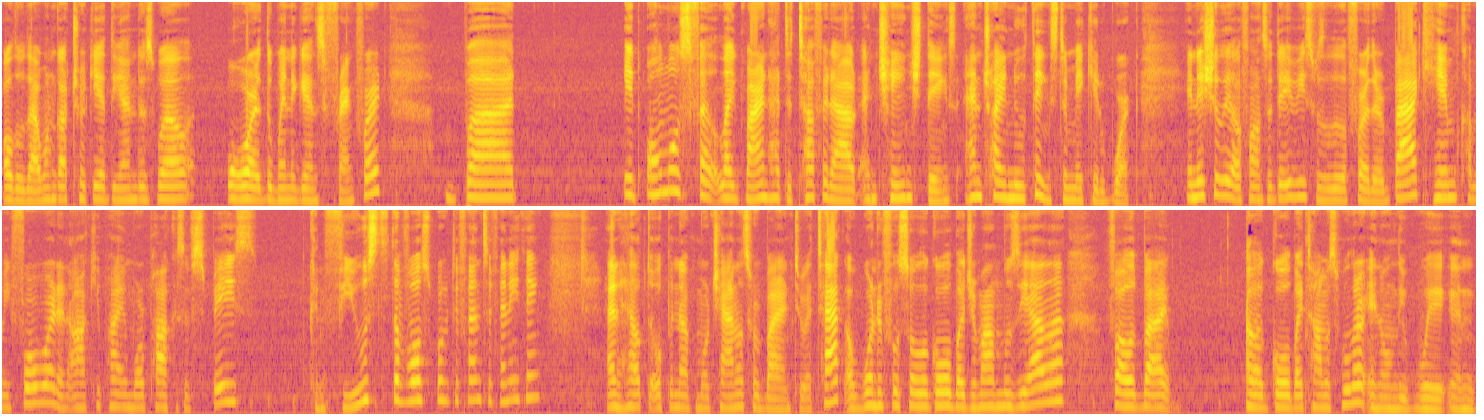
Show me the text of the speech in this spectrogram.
although that one got tricky at the end as well, or the win against Frankfurt, but it almost felt like Bayern had to tough it out and change things and try new things to make it work. Initially, Alphonso Davies was a little further back. Him coming forward and occupying more pockets of space confused the Wolfsburg defense, if anything, and helped open up more channels for Bayern to attack. A wonderful solo goal by Jamal Musiala, followed by a goal by Thomas Muller in only way in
